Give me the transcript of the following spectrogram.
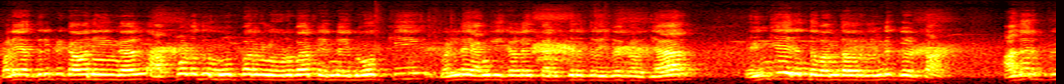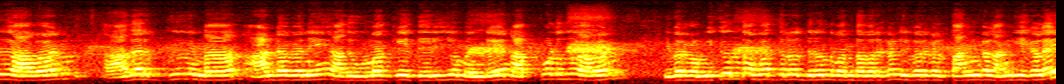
வழியா திருப்பி கவனியுங்கள் அப்பொழுது மூப்பர்கள் ஒருவன் என்னை நோக்கி வெள்ளை அங்கிகளை தரித்திருக்கிற இவர்கள் யார்? எங்கே இருந்து வந்தவர்கள் என்று கேட்டான். அதற்கு அவன் அதற்கு நான் ஆண்டவனே அது உமக்கே தெரியும் என்றேன். அப்பொழுது அவன் இவர்கள் மிகுந்த உபத்திரத்திலிருந்து வந்தவர்கள் இவர்கள் தங்கள் அங்கிகளை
